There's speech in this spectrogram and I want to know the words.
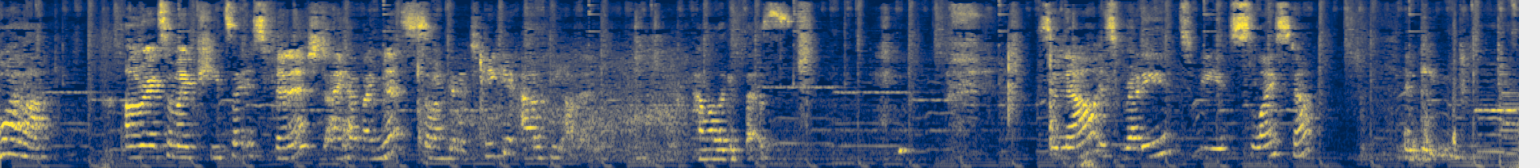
Voila! All right, so my pizza is finished. I have my mitts, so I'm gonna take it out of the oven. Have a look at this. so now it's ready to be sliced up and eaten.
